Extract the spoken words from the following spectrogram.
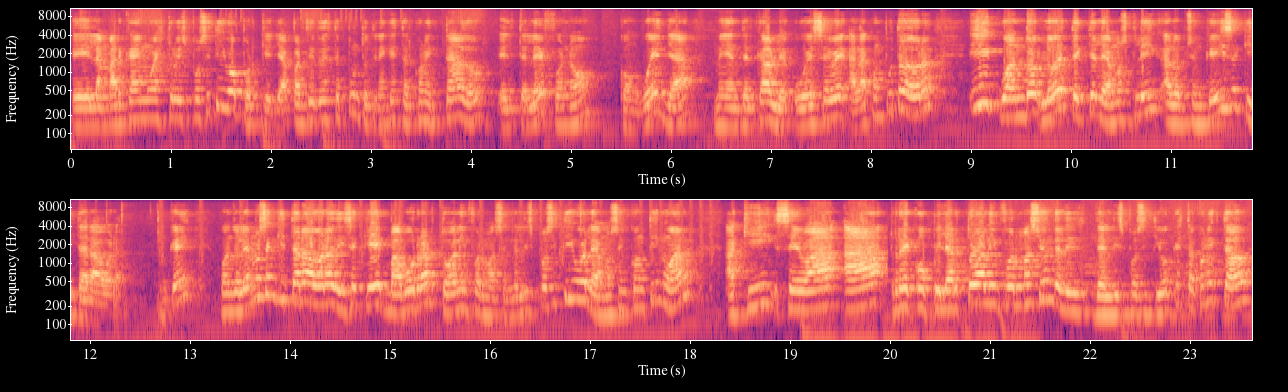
eh, la marca de nuestro dispositivo porque ya a partir de este punto tiene que estar conectado el teléfono con huella mediante el cable USB a la computadora y cuando lo detecte le damos clic a la opción que dice quitar ahora. ¿ok? Cuando le damos en quitar ahora dice que va a borrar toda la información del dispositivo, le damos en continuar. Aquí se va a recopilar toda la información del, del, dispositivo que está conectado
